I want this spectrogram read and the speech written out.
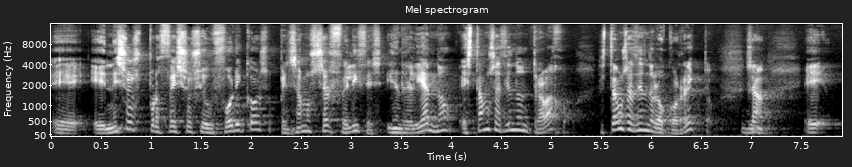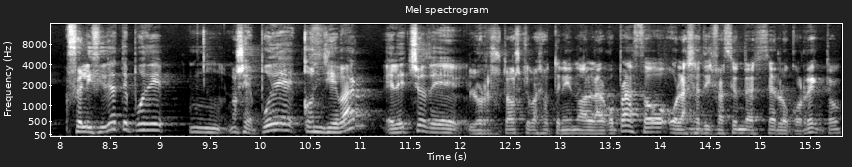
eh, en esos procesos eufóricos pensamos ser felices y en realidad no, estamos haciendo un trabajo, estamos haciendo lo correcto. O sea, eh, felicidad te puede, mm, no sé, puede conllevar el hecho de los resultados que vas obteniendo a largo plazo o la satisfacción de hacer lo correcto,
